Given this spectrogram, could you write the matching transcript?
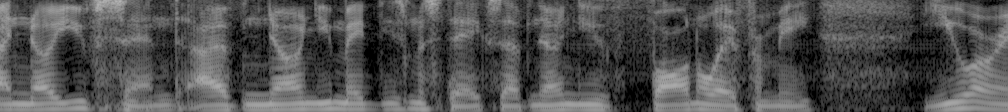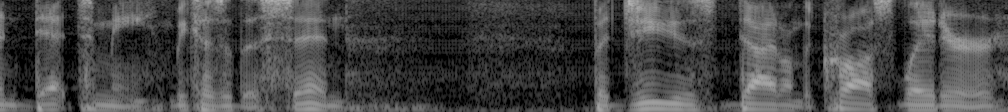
I know you've sinned. I've known you made these mistakes. I've known you've fallen away from me. You are in debt to me because of the sin." But Jesus died on the cross later,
